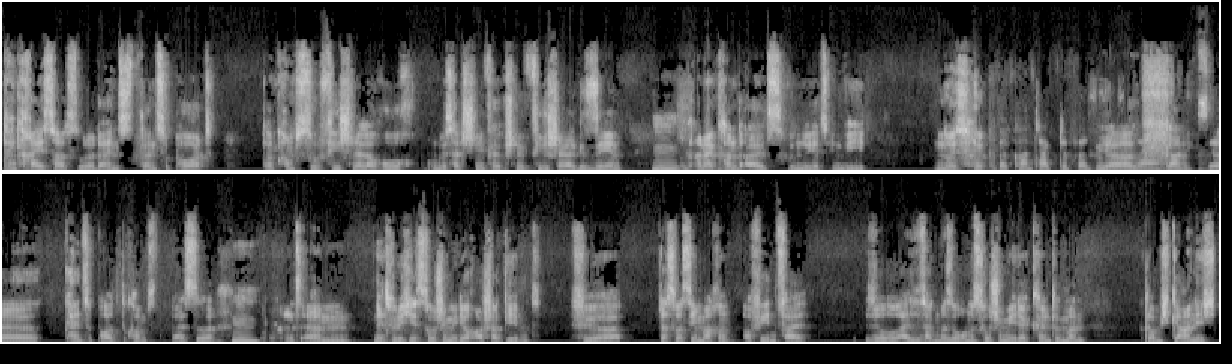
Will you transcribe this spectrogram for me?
deinen Kreis hast oder dein, dein Support, dann kommst du viel schneller hoch und wirst halt schnell, schnell, viel schneller gesehen und anerkannt, als wenn du jetzt irgendwie neues Über Kontakte versucht. ja, gar nichts, äh, keinen Support bekommst, weißt du? Und ähm, natürlich ist Social Media auch ausschlaggebend für das, was sie machen, auf jeden Fall. So, also sag mal so, ohne Social Media könnte man, glaube ich, gar nicht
